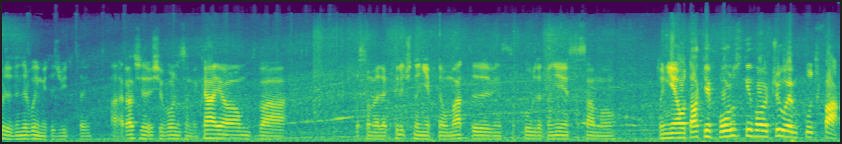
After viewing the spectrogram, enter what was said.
Kurde, denerwują mnie te drzwi tutaj. A raz się, się wolno zamykają, dwa to są elektryczne, nie pneumaty, więc to kurde, to nie jest to samo. To nie o takie polskie walczyłem, kutwa!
